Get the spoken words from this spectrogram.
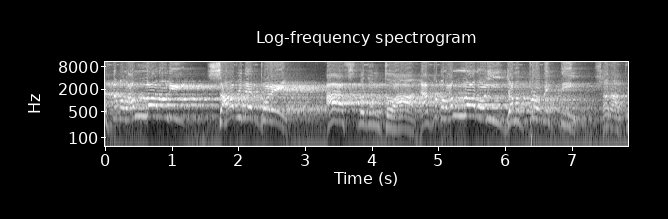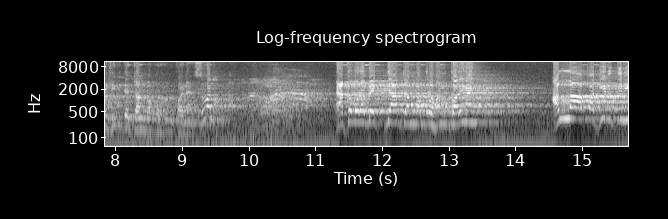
এত বড় আল্লাহর অলি সাহাবিদের পরে আজ পর্যন্ত আর এত বড় আল্লাহর অলি জনপ্রিয় ব্যক্তি সারা পৃথিবীতে জন্মগ্রহণ করে নাই। সুবহানাল্লাহ। এত বড় ব্যক্তি আর জন্মগ্রহণ করে নাই। আল্লাহ পাকির তিনি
